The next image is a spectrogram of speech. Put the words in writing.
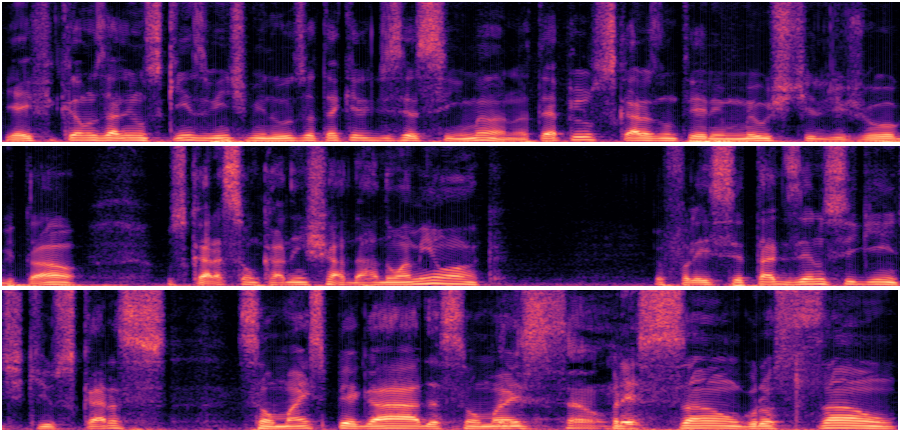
E aí ficamos ali uns 15, 20 minutos até que ele disse assim, mano, até pelos caras não terem o meu estilo de jogo e tal, os caras são cada enxadado uma minhoca. Eu falei, você tá dizendo o seguinte, que os caras são mais pegadas, são mais Pressão. pressão, grossão.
